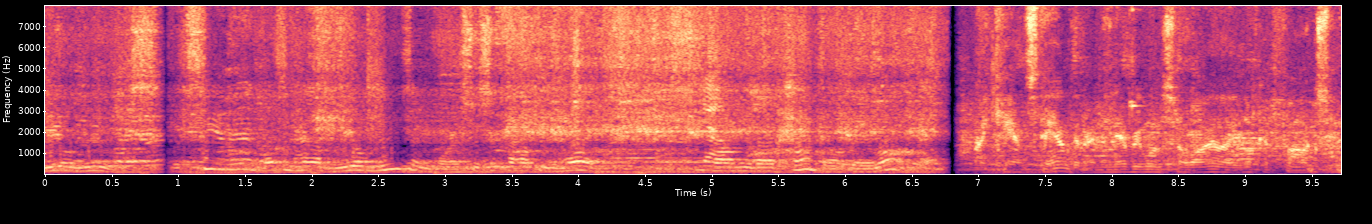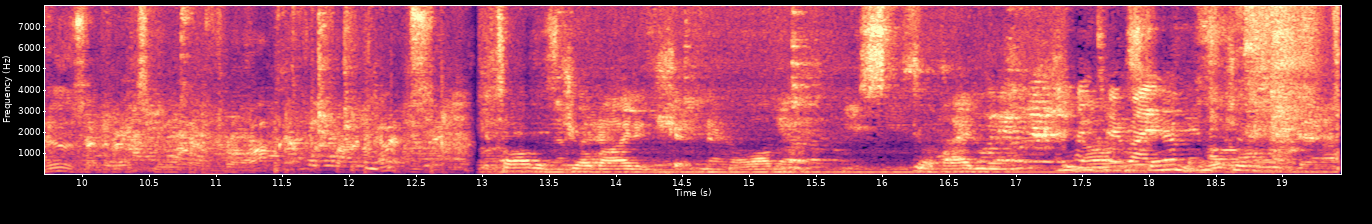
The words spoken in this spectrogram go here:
real news, but CNN doesn't have real news anymore. It's just a talking head talking No. about Trump all day long. I can't stand it. I mean, every once in a while I look at Fox News and it makes me want to throw up after five minutes. It's all this Joe Biden shit now, all the Joe Biden Hunter non scandal, Biden. which is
